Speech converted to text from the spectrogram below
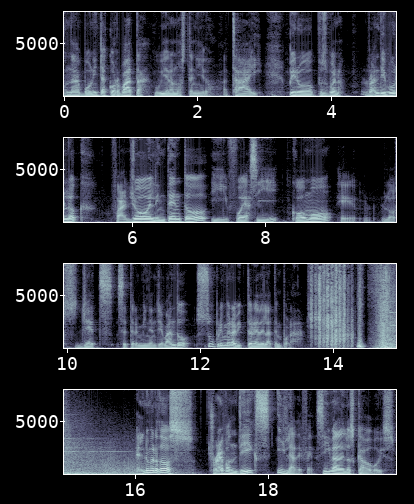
una bonita corbata hubiéramos tenido, a tie. Pero pues bueno, Randy Bullock falló el intento y fue así como eh, los Jets se terminan llevando su primera victoria de la temporada. El número 2, Trevon Diggs y la defensiva de los Cowboys.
